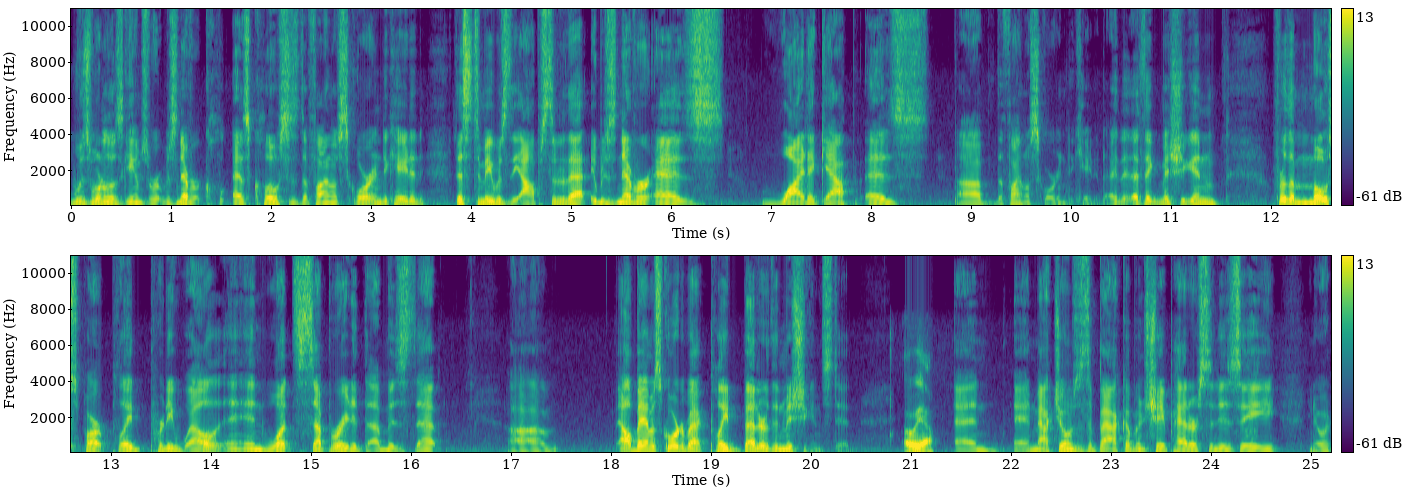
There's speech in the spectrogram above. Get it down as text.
was one of those games where it was never cl- as close as the final score indicated. This to me was the opposite of that. It was never as wide a gap as uh, the final score indicated. I, th- I, think Michigan, for the most part, played pretty well, and, what separated them is that um, Alabama's quarterback played better than Michigan's did. Oh yeah, and and Mac Jones is a backup, and Shea Patterson is a you know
